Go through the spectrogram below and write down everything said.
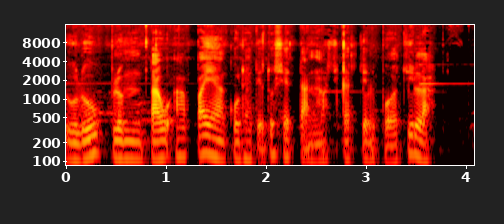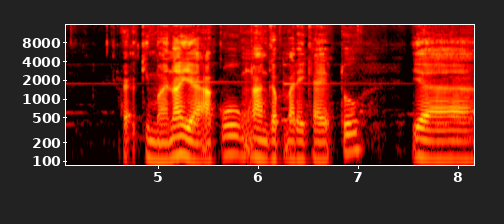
Dulu belum tahu apa yang aku lihat itu setan masih kecil bocil lah. Kayak gimana ya aku nganggap mereka itu ya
